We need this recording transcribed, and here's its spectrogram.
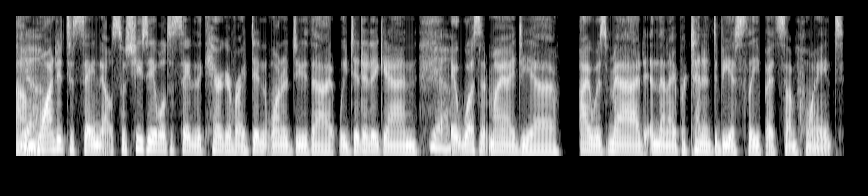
um, yeah. wanted to say no. So she's able to say to the caregiver, "I didn't want to do that. We did it again. Yeah. It wasn't my idea." I was mad and then I pretended to be asleep at some point.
